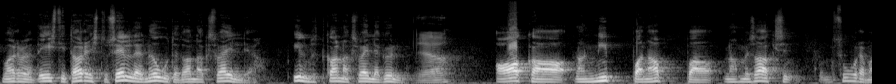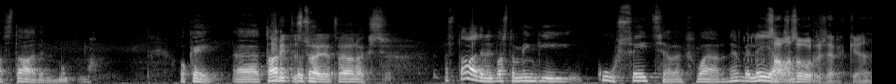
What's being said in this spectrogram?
ma arvan, et Eesti taristu selle nõuded annaks välja, ilmselt kannaks välja küll. aga no nippa-nappa, noh, me saaksime suuremat staadionit, noh okei okay, äh,. mitu staadionit vaja oleks? No staadionit vast on mingi kuus-seitse oleks vaja, no me leiaks. sama suurusjärk jah.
